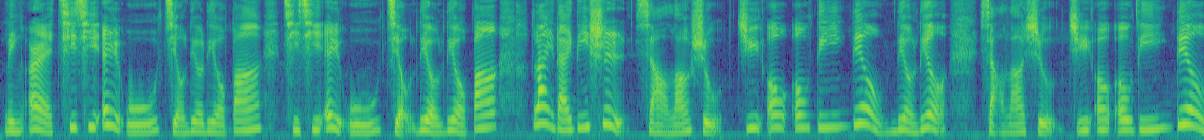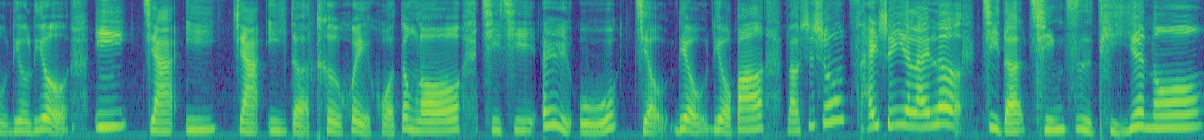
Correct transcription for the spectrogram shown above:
零二七七二五九六六八七七二五九六。六八赖来的是小老鼠 G O O D 六六六小老鼠 G O O D 六六六一加一加一的特惠活动喽，七七二五九六六八。老师说财神也来了，记得亲自体验哦。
